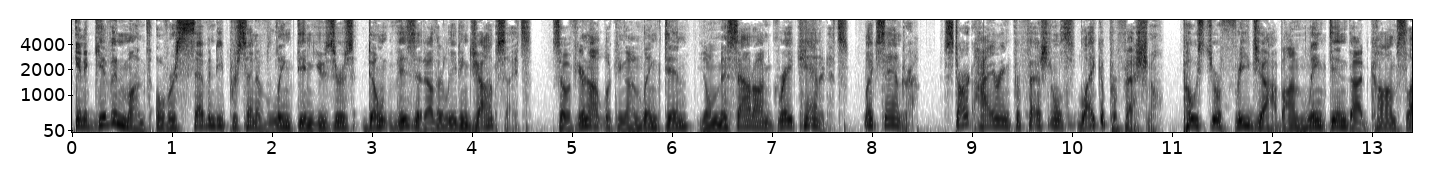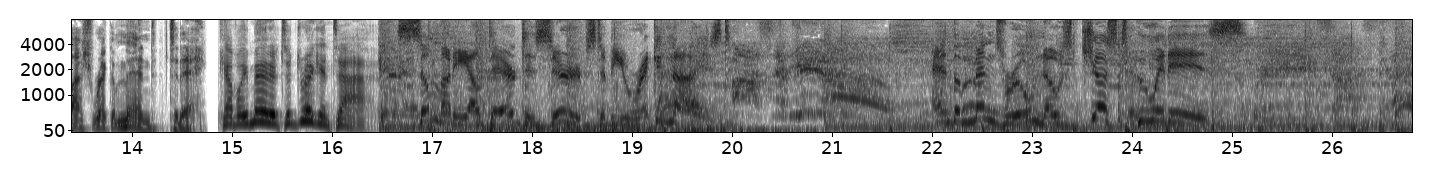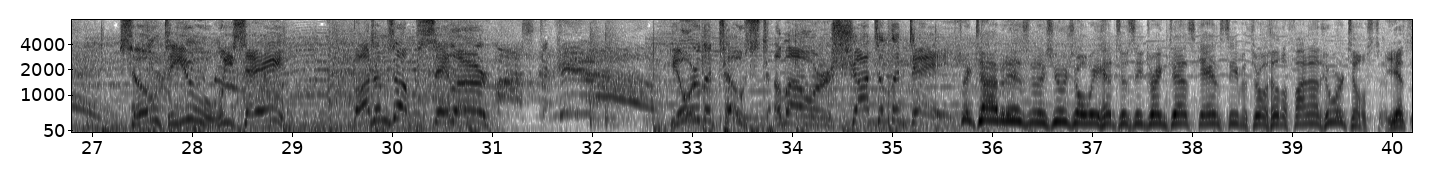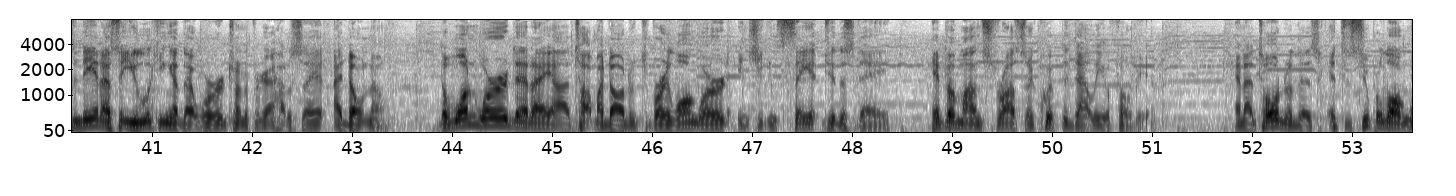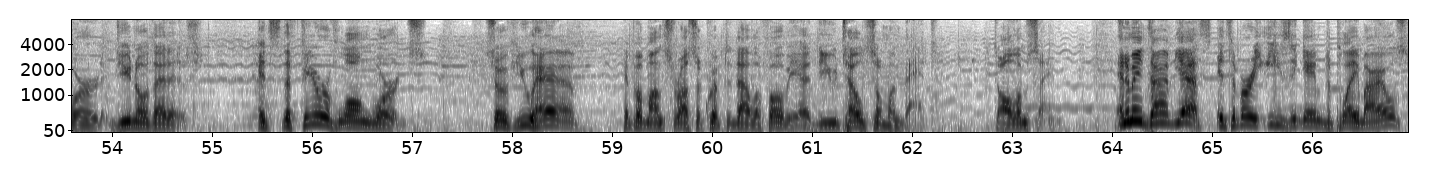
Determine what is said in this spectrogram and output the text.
In a given month, over 70% of LinkedIn users don't visit other leading job sites. So if you're not looking on LinkedIn, you'll miss out on great candidates like Sandra. Start hiring professionals like a professional. Post your free job on LinkedIn.com slash recommend today. Have we made it to drinking time? Somebody out there deserves to be recognized. And the men's room knows just who it is. So to you, we say, bottoms up, sailor. You're the toast of our shot of the day. Drink time it is, and as usual, we head to the drink desk and Stephen Thrill Hill to find out who we're toasting. Yes, indeed. I see you looking at that word, trying to figure out how to say it. I don't know. The one word that I uh, taught my daughter, it's a very long word, and she can say it to this day Hippomonstrasa cryptidaliophobia. And I told her this. It's a super long word. Do you know what that is? It's the fear of long words. So if you have Hippomonstrasa cryptidaliophobia, do you tell someone that? That's all I'm saying. In the meantime, yes, it's a very easy game to play, Miles,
